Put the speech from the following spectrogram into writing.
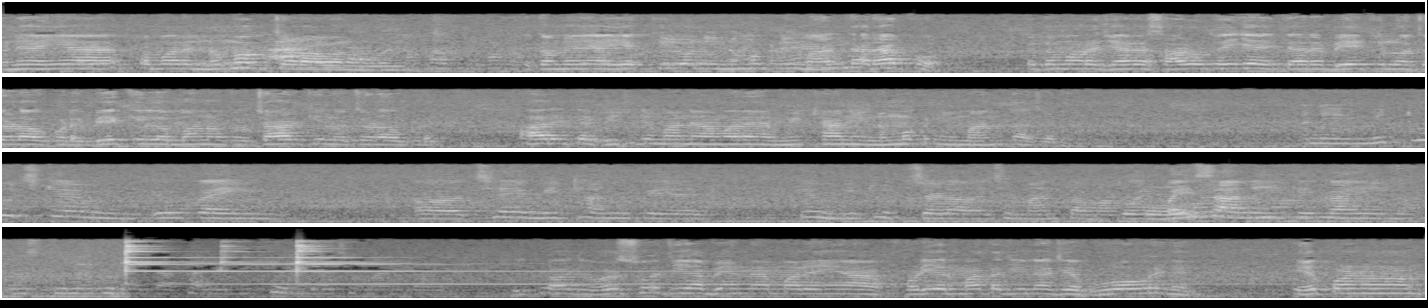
અને અહીંયા તમારે નમક ચડાવવાનું હોય, તો તમે અહીંયા એક કિલોની નમકની માનતા રાખો, તો તમારે જ્યારે સારું થઈ જાય ત્યારે બે કિલો ચડાવવું પડે, બે કિલો માનો તો ચાર કિલો ચડાવવું પડે. આ રીતે વીજળી માને અમારે મીઠાની, નમકની માનતા છે. અને મીઠું જ કેમ એવું કંઈ છે મીઠાનું કે કેમ મીઠું જ ચડાવે છે માનતામાં? કોઈ પૈસા નહીં કે કાંઈ વસ્તુ નથી લેતા ખાલી મીઠું જ લે છે માનતામાં? આજ વર્ષોથી આ બેન અમારે અહીંયા ખોડિયાર માતાજીના જે ભૂવા હોય ને એ પણ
